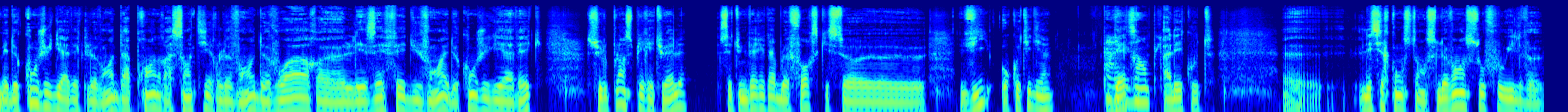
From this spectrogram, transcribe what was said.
Mais de conjuguer avec le vent, d'apprendre à sentir le vent, de voir euh, les effets du vent et de conjuguer avec, sur le plan spirituel, c'est une véritable force qui se vit au quotidien. Par exemple À l'écoute. Euh, les circonstances, le vent souffle où il veut.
